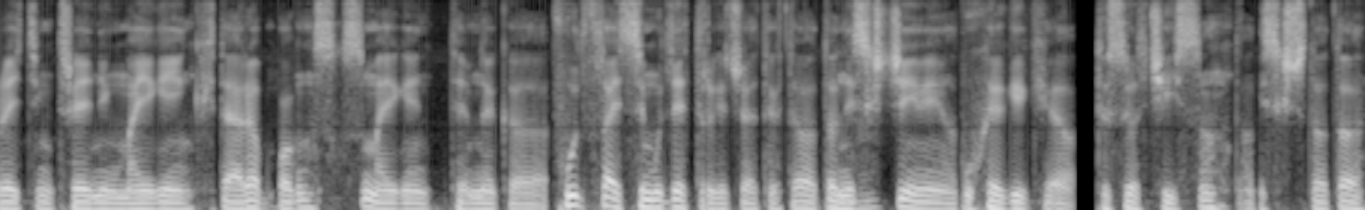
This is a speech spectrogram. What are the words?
rating training маягийн гэхдээ арай богиносгосон маягийн тийм нэг э, full flight simulator гэж байдаг. Тэгээд одоо нисгчийн бүхэгийг төсөөлж хийсэн. Эсгчд одоо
